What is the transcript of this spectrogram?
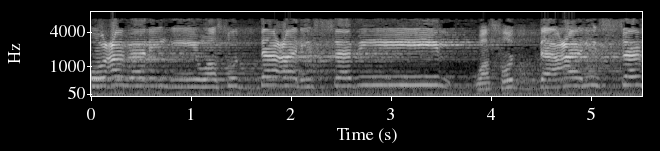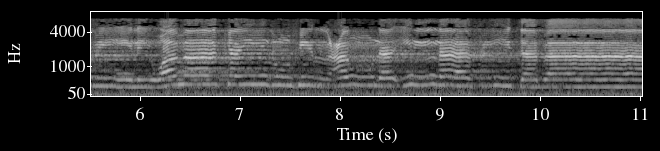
عمله وصد عن السبيل وصد عن السبيل وما كيد فرعون إلا في تباب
